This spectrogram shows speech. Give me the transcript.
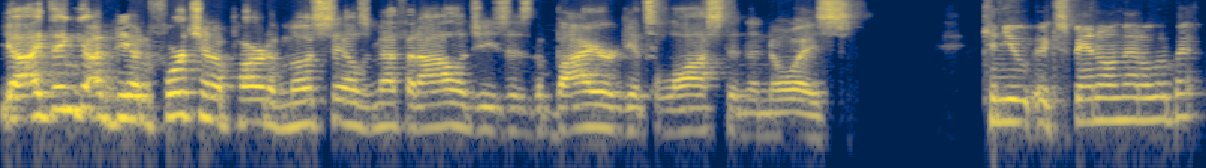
Yeah i think uh, the unfortunate part of most sales methodologies is the buyer gets lost in the noise can you expand on that a little bit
